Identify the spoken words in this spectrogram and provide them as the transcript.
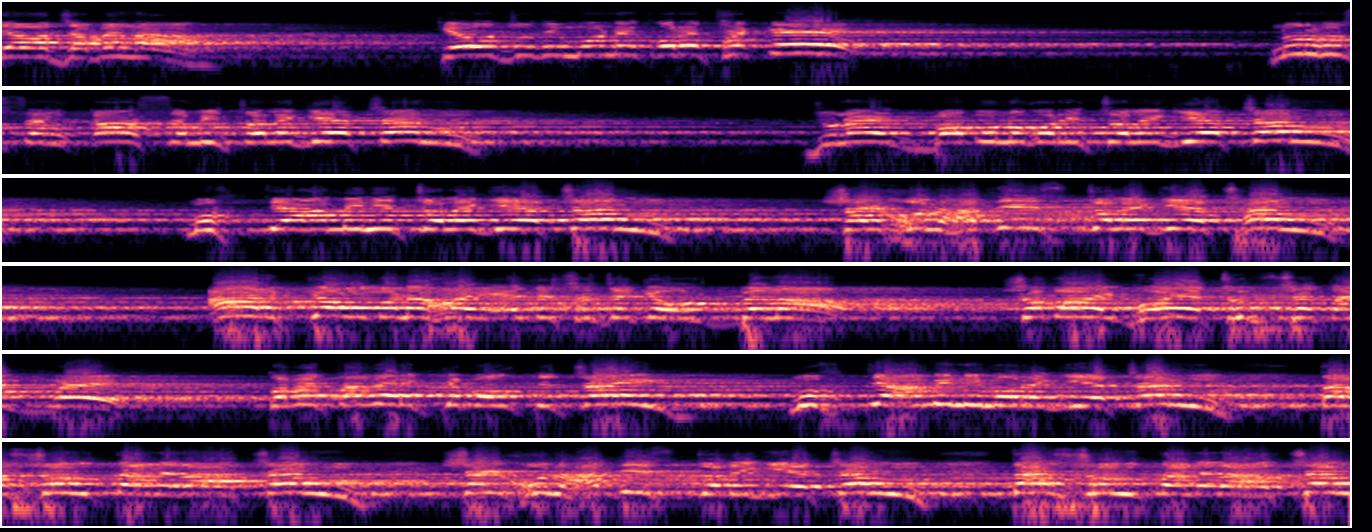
দেওয়া যাবে না। কেউ যদি মনে করে থাকে, নূর হোসেন কাসেমি চলে গিয়েছেন জুনাইদ বাবুনগরী চলে গিয়েছেন, মুফতি আমিনী চলে গিয়েছেন, শাইখুল হাদিস চলে গিয়েছেন। আর কেউ মনে হয় এদেশে থেকে উঠবে না। সবাই ভয়ে চুপসে থাকবে। তবে তাদেরকে বলতে চাই, মুফতি আমিনী মরে গিয়েছেন, তার সন্তানেরা আছেন, শাইখুল হাদিস চলে গিয়েছেন, তার সন্তানেরা আছেন,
